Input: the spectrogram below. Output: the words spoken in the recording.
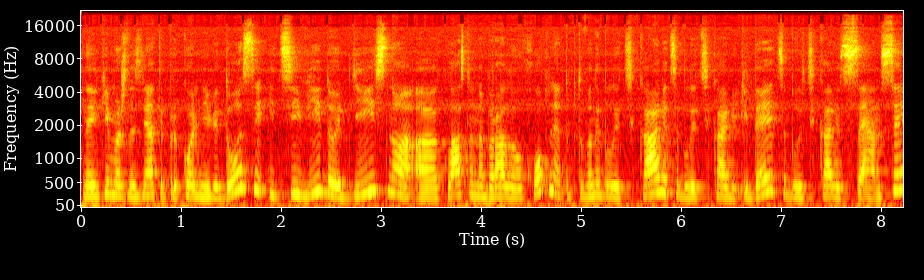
на які можна зняти прикольні відоси. І ці відео дійсно класно набирали охоплення. Тобто вони були цікаві, це були цікаві ідеї, це були цікаві сенси,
